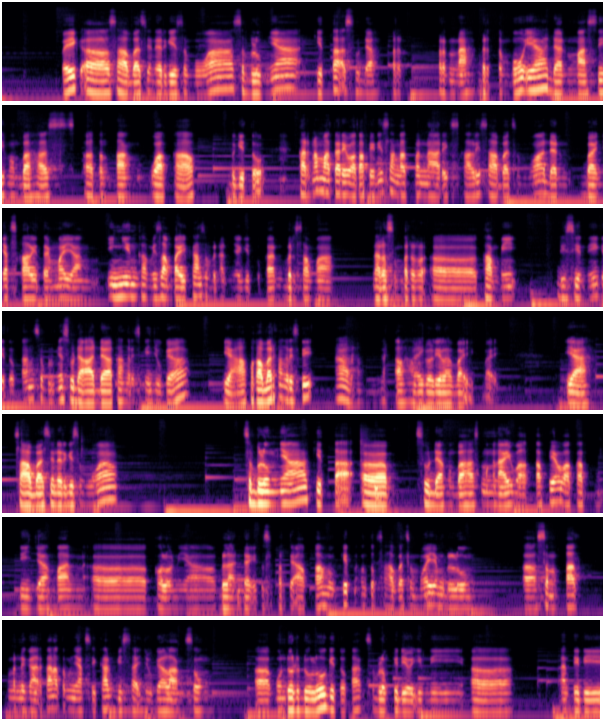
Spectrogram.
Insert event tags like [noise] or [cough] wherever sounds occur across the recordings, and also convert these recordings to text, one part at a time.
Baik uh, sahabat sinergi semua, sebelumnya kita sudah per pernah bertemu ya dan masih membahas uh, tentang wakaf begitu. Karena materi wakaf ini sangat menarik sekali sahabat semua dan banyak sekali tema yang ingin kami sampaikan sebenarnya gitu kan bersama narasumber uh, kami di sini gitu kan. Sebelumnya sudah ada Kang Rizky juga. Ya, apa kabar Kang Rizky? Alhamdulillah. Alhamdulillah baik baik. Ya, sahabat sinergi semua sebelumnya kita uh, sudah membahas mengenai wakaf ya wakaf di zaman uh, kolonial Belanda itu seperti apa. Mungkin untuk sahabat semua yang belum uh, sempat mendengarkan atau menyaksikan bisa juga langsung uh, mundur dulu gitu kan sebelum video ini uh, nanti di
